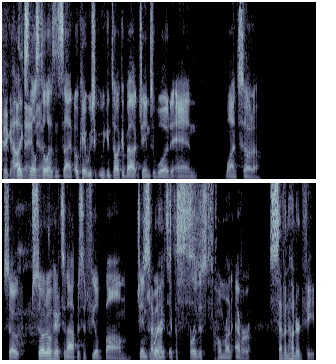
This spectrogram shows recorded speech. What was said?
big hot Blake name, Snell yeah. still hasn't signed. Okay, we should, we can talk about James Wood and Juan Soto. So Soto hits an opposite field bomb. James Wood hits like the furthest home run ever. 700 feet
